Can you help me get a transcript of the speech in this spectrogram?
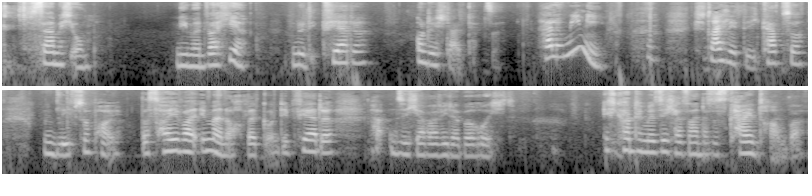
Ich sah mich um. Niemand war hier, nur die Pferde und die Stallkatze. Hallo Mimi! Ich streichelte die Katze und lief zum Heu. Das Heu war immer noch weg und die Pferde hatten sich aber wieder beruhigt. Ich konnte mir sicher sein, dass es kein Traum war.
